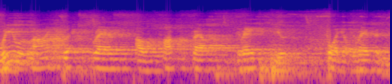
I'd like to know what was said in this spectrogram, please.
We would like to express our heartfelt gratitude for your presence.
